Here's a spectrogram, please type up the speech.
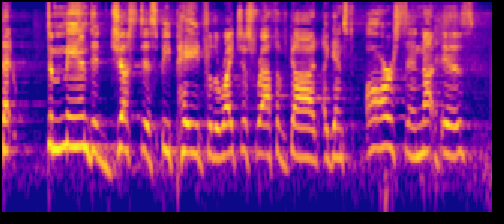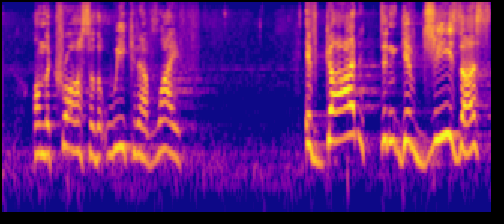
that demanded justice be paid for the righteous wrath of God against our sin, not his, on the cross so that we could have life. If God didn't give Jesus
